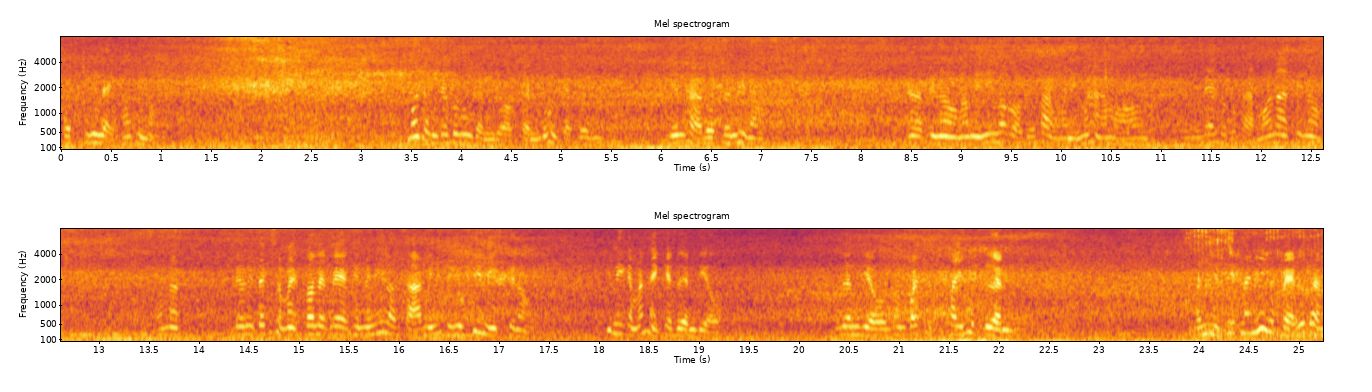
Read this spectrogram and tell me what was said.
กดจริงไหนเนาะพี่น้องเมื่อถึงจะเบิ่งกันหยอกกันรู้จักเบิ่งเรียนถ่ารถกันพี่น้องพี่น้องเรามีนี่มาบอกทุกฝั่งวันนี้มาหาหมอดูแลสุขภาพหมอนัดพี่น้องหมอนัดเดี๋ยวนี้แต่สมัยตอนแรกๆที่ไม่นี่รักษาไม่นี่จะอยู่คลินิกพี่น้องคลินิกกับมันให้แค่เดือนเดียว เดือนเดียวต้องไปถึงไปทุกเดือน มันมีซิปมานี่ก็แปลกด้วยกัน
